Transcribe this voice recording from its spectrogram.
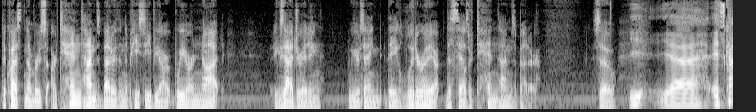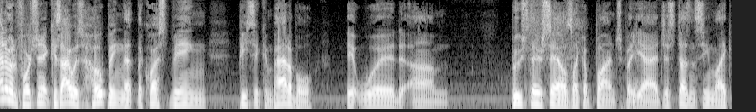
the Quest numbers are 10 times better than the PC VR. We are not exaggerating. We are saying they literally, are, the sales are 10 times better. So, yeah, it's kind of unfortunate because I was hoping that the Quest being PC compatible, it would um, boost their sales like a bunch. But yeah, it just doesn't seem like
